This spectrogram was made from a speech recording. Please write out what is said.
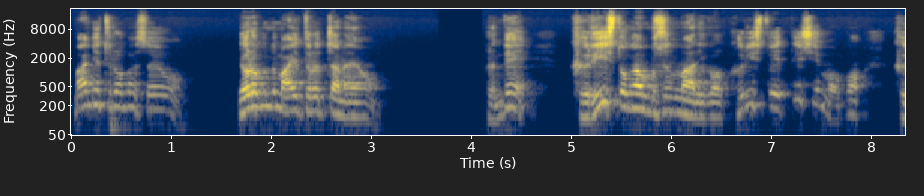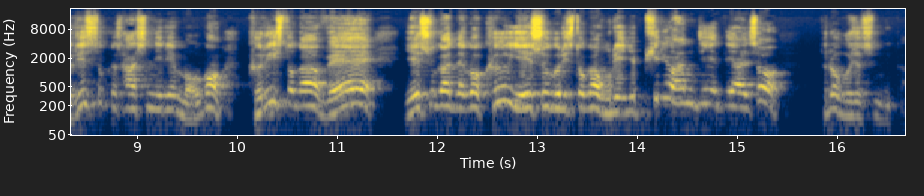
많이 들어봤어요. 여러분도 많이 들었잖아요. 그런데 그리스도가 무슨 말이고 그리스도의 뜻이 뭐고 그리스도께서 하신 일이 뭐고 그리스도가 왜 예수가 되고 그 예수 그리스도가 우리에게 필요한지에 대해서 들어보셨습니까?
